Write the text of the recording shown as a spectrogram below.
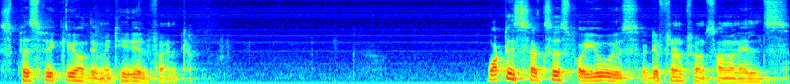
specifically on the material front. What is success for you is different from someone else.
